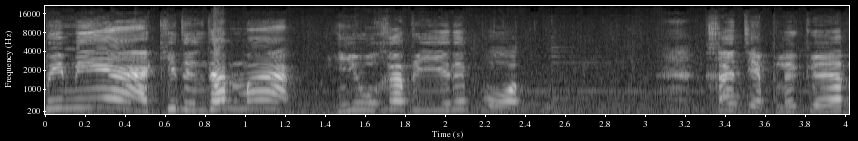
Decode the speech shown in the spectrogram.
พี่เมียคิดถึงท่านมาก หิวข้าทีได้โปรดข้าเจ็บเหลือเกิน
